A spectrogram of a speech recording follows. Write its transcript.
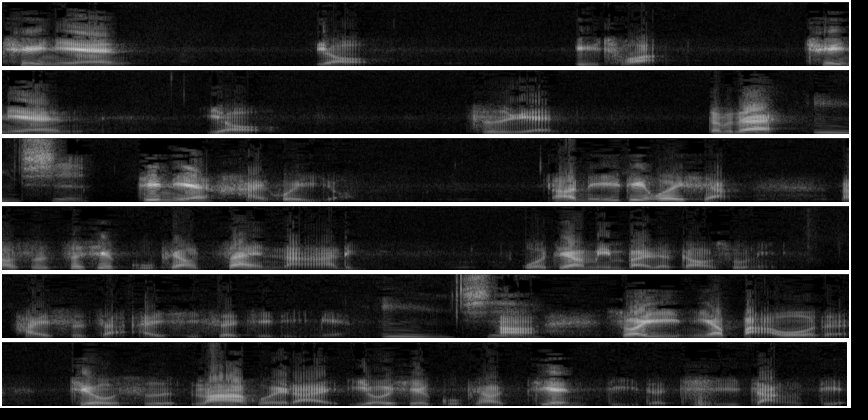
去年有豫创，去年有智源，对不对？嗯，是。今年还会有啊！你一定会想，老师这些股票在哪里？我这样明白的告诉你，还是在 IC 设计里面。嗯，是啊，所以你要把握的就是拉回来有一些股票见底的起涨点，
